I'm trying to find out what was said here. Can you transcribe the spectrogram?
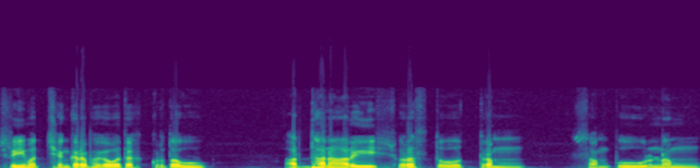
श्रीमच्छङ्करभगवतः कृतौ अर्धनारीश्वरस्तोत्रम् सम्पूर्णम्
